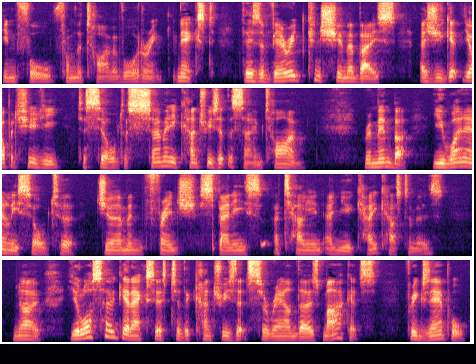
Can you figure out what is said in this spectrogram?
in full from the time of ordering. Next, there's a varied consumer base as you get the opportunity to sell to so many countries at the same time. Remember, you won't only sell to German, French, Spanish, Italian, and UK customers. No, you'll also get access to the countries that surround those markets. For example,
